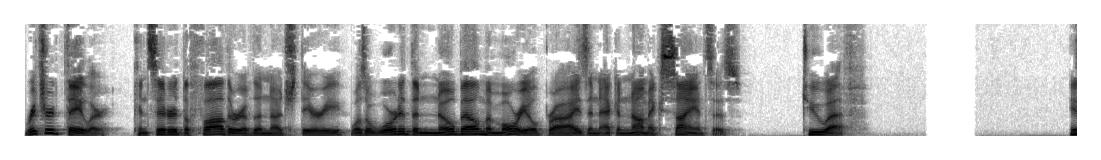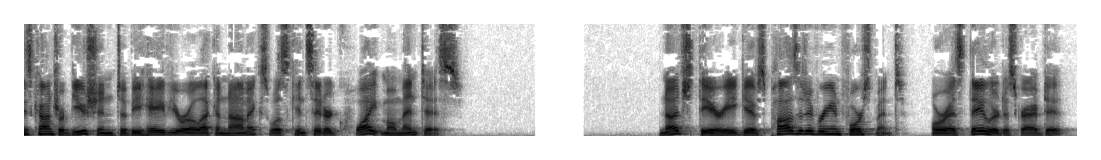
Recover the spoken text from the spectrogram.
Richard Thaler, considered the father of the nudge theory, was awarded the Nobel Memorial Prize in Economic Sciences. 2F. His contribution to behavioral economics was considered quite momentous. Nudge theory gives positive reinforcement, or as Thaler described it,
